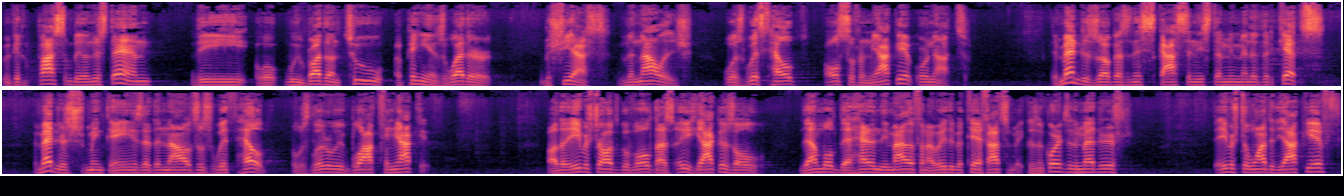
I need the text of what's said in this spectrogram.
we could possibly understand the, well, we brought down two opinions, whether Mashiach, the knowledge, was withheld also from Yaakov or not. The Medrash zog as niskas and nistam in the Medrash maintains that the knowledge was withheld. It was literally blocked from Yaakov. While the Ebershter hat gewollt, as euch Yaakov soll demoled the head and the mile von Aveda Bekech. Because according to the Medrash, the Ebershter wanted Yaakov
